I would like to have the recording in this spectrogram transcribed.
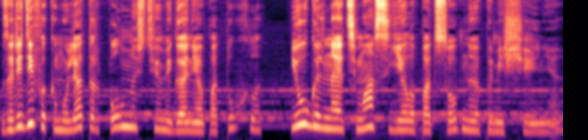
Зарядив аккумулятор полностью, мигание потухло, и угольная тьма съела подсобное помещение.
